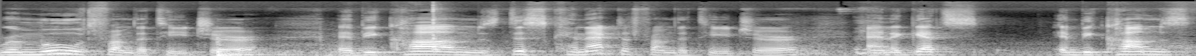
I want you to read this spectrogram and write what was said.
removed from the teacher, it becomes disconnected from the teacher, and it gets it becomes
